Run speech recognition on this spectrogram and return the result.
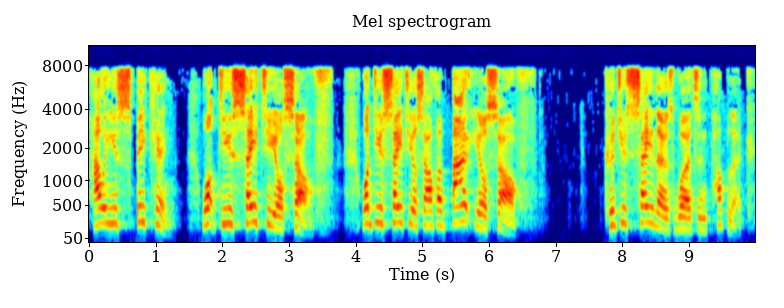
How are you speaking? What do you say to yourself? What do you say to yourself about yourself? Could you say those words in public?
